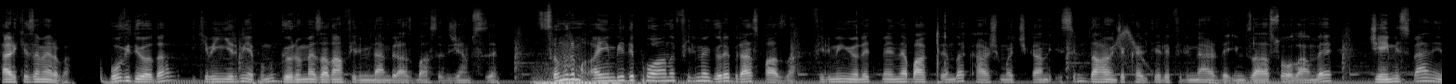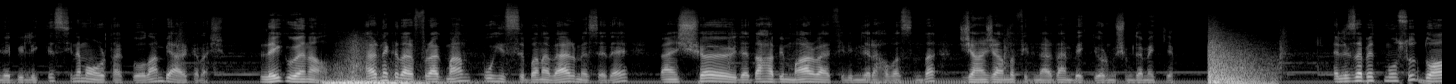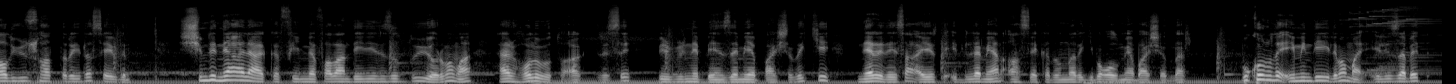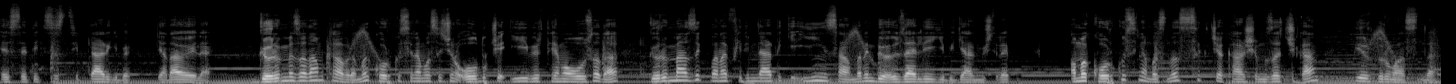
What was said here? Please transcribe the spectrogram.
Herkese merhaba. Bu videoda 2020 yapımı Görünmez Adam filminden biraz bahsedeceğim size. Sanırım IMDb puanı filme göre biraz fazla. Filmin yönetmenine baktığımda karşıma çıkan isim daha önce kaliteli filmlerde imzası olan ve James Wan ile birlikte sinema ortaklığı olan bir arkadaş. Leigh Whannell. Her ne kadar fragman bu hissi bana vermese de ben şöyle daha bir Marvel filmleri havasında janjanlı filmlerden bekliyormuşum demek ki. Elizabeth Moss'u doğal yüz hatlarıyla sevdim. Şimdi ne alaka filmle falan dediğinizi duyuyorum ama her Hollywood aktrisi birbirine benzemeye başladı ki neredeyse ayırt edilemeyen Asya kadınları gibi olmaya başladılar. Bu konuda emin değilim ama Elizabeth estetiksiz tipler gibi ya da öyle. Görünmez adam kavramı korku sineması için oldukça iyi bir tema olsa da görünmezlik bana filmlerdeki iyi insanların bir özelliği gibi gelmiştir hep. Ama korku sinemasında sıkça karşımıza çıkan bir durum aslında.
